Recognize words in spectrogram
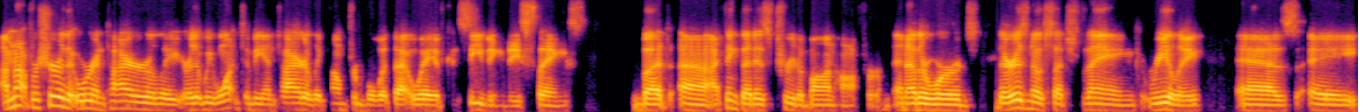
I'm not for sure that we're entirely or that we want to be entirely comfortable with that way of conceiving these things. But uh, I think that is true to Bonhoeffer. In other words, there is no such thing really as a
